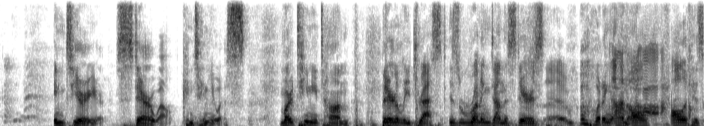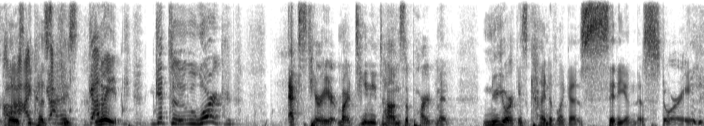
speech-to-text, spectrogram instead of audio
Interior, stairwell, continuous. Martini Tom, barely dressed, is running down the stairs, uh, putting on all, all of his clothes because I- I he's gotta late. Get to work. Exterior, Martini Tom's apartment. New York is kind of like a city in this story.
